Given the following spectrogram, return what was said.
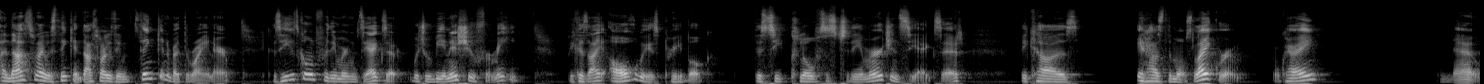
and that's what I was thinking. That's why I was even thinking about the Ryanair because he's going for the emergency exit, which would be an issue for me because I always pre-book the seat closest to the emergency exit because it has the most leg room. Okay. Now,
